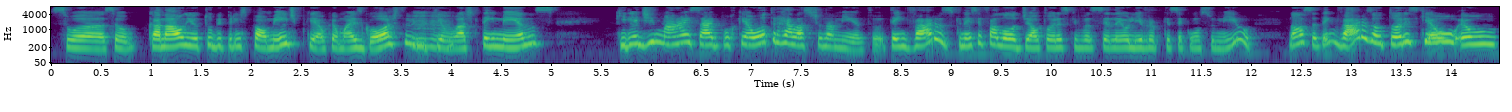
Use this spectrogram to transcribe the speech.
sua, seu canal no YouTube principalmente, porque é o que eu mais gosto uhum. e que eu uhum. acho que tem menos. Queria demais, sabe? Porque é outro relacionamento. Tem vários, que nem você falou de autores que você lê o livro porque você consumiu. Nossa, tem vários autores que eu, eu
